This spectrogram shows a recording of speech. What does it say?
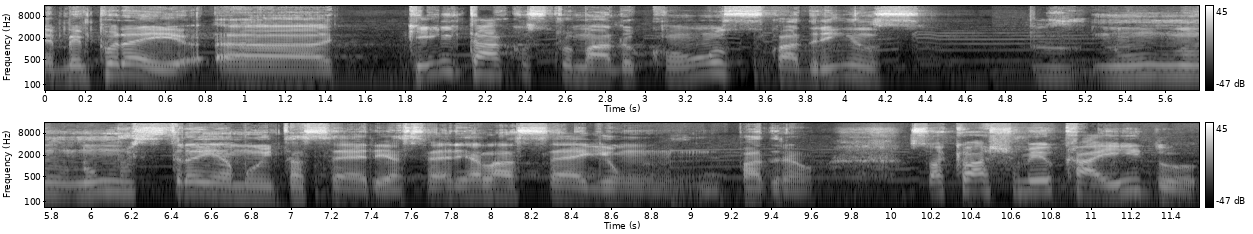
É bem por aí. Ah, quem tá acostumado com os quadrinhos não, não- não estranha muito a série. A série ela segue um, padrão. Só que eu acho meio caído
